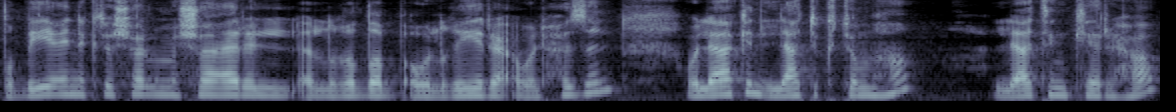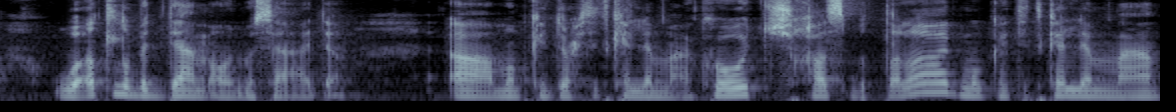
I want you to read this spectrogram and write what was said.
طبيعي إنك تشعر بمشاعر ال- الغضب أو الغيرة أو الحزن ولكن لا تكتمها لا تنكرها وأطلب الدعم أو المساعدة آه ممكن تروح تتكلم مع كوتش خاص بالطلاق ممكن تتكلم مع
